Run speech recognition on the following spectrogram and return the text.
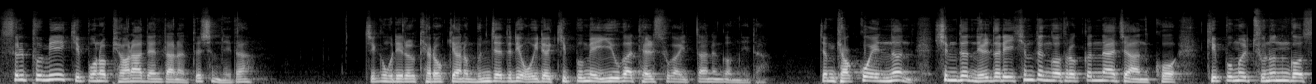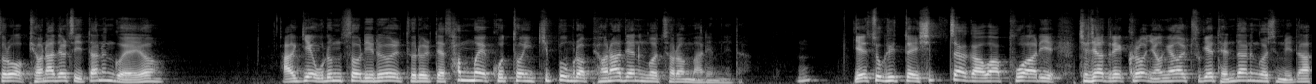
슬픔이 기쁨으로 변화된다는 뜻입니다. 지금 우리를 괴롭게 하는 문제들이 오히려 기쁨의 이유가 될 수가 있다는 겁니다. 지금 겪고 있는 힘든 일들이 힘든 것으로 끝나지 않고 기쁨을 주는 것으로 변화될 수 있다는 거예요. 아기의 울음소리를 들을 때 산모의 고통이 기쁨으로 변화되는 것처럼 말입니다. 예수 그리스도의 십자가와 부활이 제자들의 그런 영향을 주게 된다는 것입니다.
